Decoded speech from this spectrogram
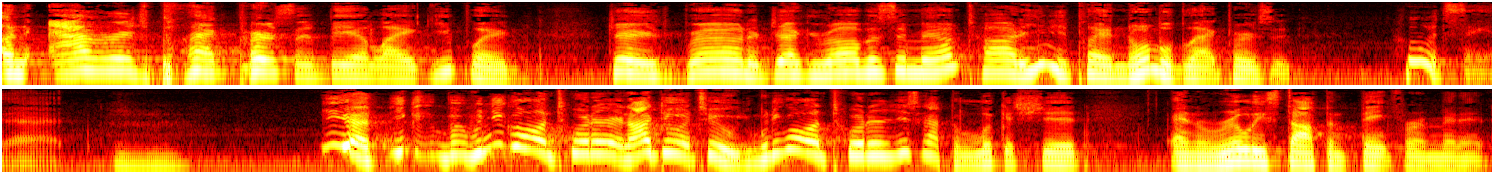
an average black person being like you played James Brown and Jackie Robinson, man. I'm tired. of You need to play a normal black person. Who would say that? Mm-hmm. You got, you, but when you go on Twitter, and I do it too, when you go on Twitter, you just have to look at shit and really stop and think for a minute.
